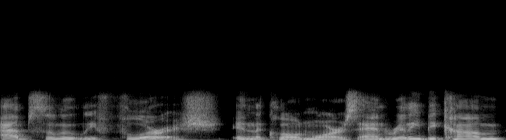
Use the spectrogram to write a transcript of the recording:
absolutely flourish in the Clone Wars and really become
